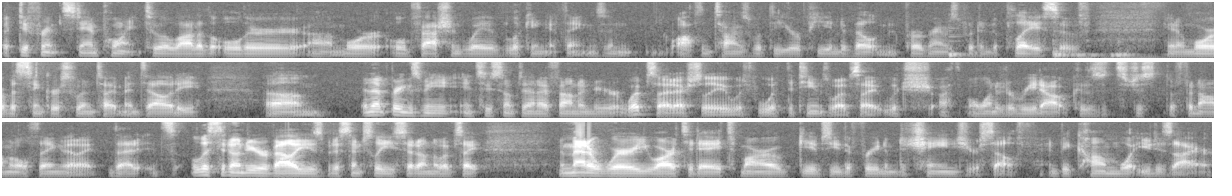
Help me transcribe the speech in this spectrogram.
a different standpoint to a lot of the older, uh, more old-fashioned way of looking at things, and oftentimes what the European development programs put into place of, you know, more of a sink or swim type mentality. Um, and that brings me into something that I found on your website actually, with with the team's website, which I, I wanted to read out because it's just a phenomenal thing that I that it's listed under your values, but essentially you said on the website, no matter where you are today, tomorrow gives you the freedom to change yourself and become what you desire.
